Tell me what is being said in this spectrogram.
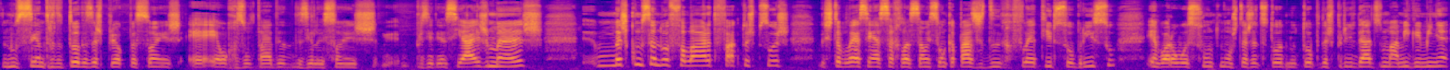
no centro de todas as preocupações é, é, o resultado das eleições presidenciais, mas, mas começando a falar, de facto, as pessoas estabelecem essa relação e são capazes de refletir sobre isso, embora o assunto não esteja de todo no topo das prioridades. Uma amiga minha,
